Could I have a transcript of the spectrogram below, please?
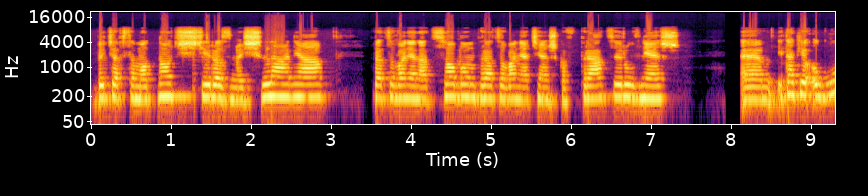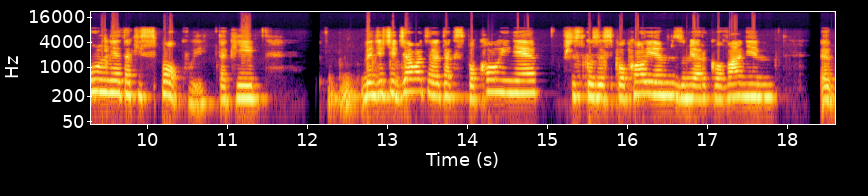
bycia w samotności, rozmyślania, pracowania nad sobą, pracowania ciężko w pracy również. I takie ogólnie taki spokój, taki będziecie działać, ale tak spokojnie, wszystko ze spokojem, z umiarkowaniem. E,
